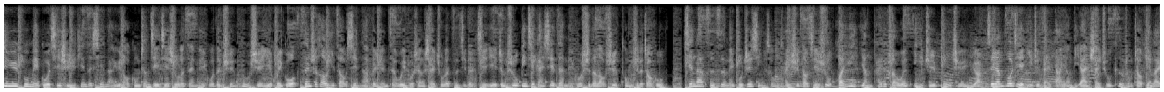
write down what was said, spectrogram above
近日赴美国七十余天的谢娜与老公张杰结束了在美国的全部学业，回国。三十号一早，谢娜本人在微博上晒出了自己的结业证书，并且感谢在美国时的老师、同学的照顾。谢娜此次美国之行从开始到结束，怀孕养胎的传闻一直不绝于耳。虽然波姐一直在大洋彼岸晒出各种照片来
